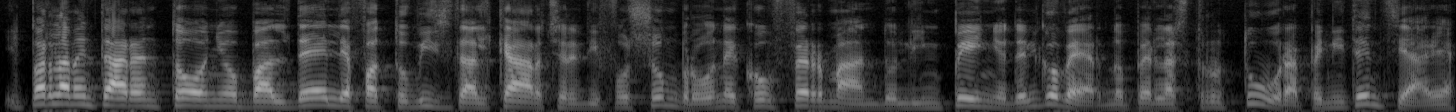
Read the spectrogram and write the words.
Il parlamentare Antonio Baldelli ha fatto visita al carcere di Fossombrone confermando l'impegno del governo per la struttura penitenziaria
